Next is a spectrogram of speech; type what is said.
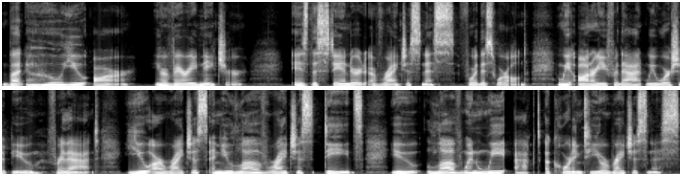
but who you are, your very nature is the standard of righteousness for this world. We honor you for that. We worship you for that. You are righteous and you love righteous deeds. You love when we act according to your righteousness.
